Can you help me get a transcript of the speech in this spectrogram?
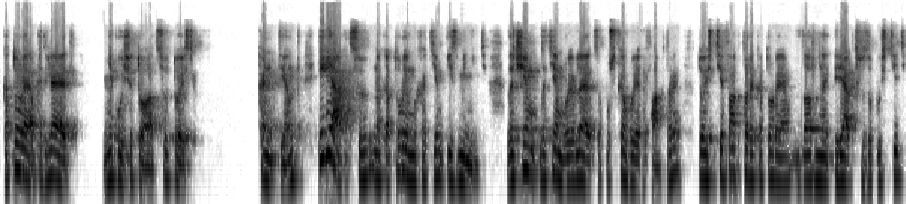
которая определяет некую ситуацию, то есть контент и реакцию, на которую мы хотим изменить. Зачем, затем выявляются пусковые факторы, то есть те факторы, которые должны реакцию запустить,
